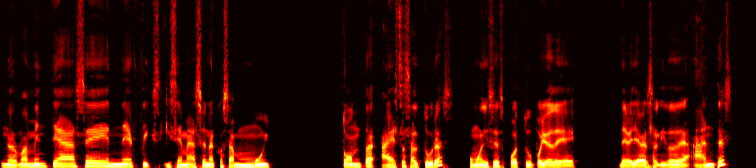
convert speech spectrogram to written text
normalmente hace Netflix, y se me hace una cosa muy tonta a estas alturas, como dices tú, pollo, de debería haber salido de antes,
